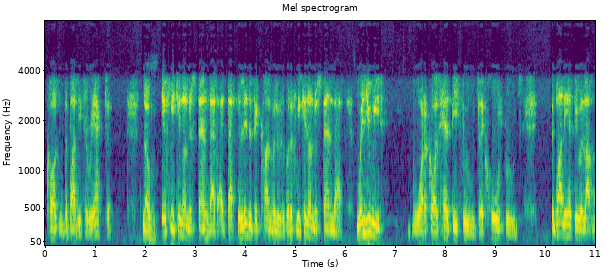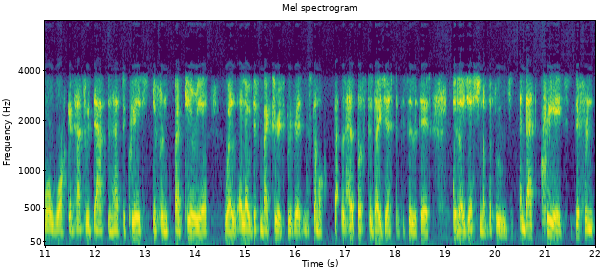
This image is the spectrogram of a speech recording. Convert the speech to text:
causes the body to react to. Now, mm. if we can understand that, uh, that's a little bit convoluted, but if we can understand that, when you eat what are called healthy foods, like whole foods, the body has to do a lot more work and has to adapt and has to create different bacteria, well, allow different bacteria to proliferate in the stomach that will help us to digest and facilitate the digestion of the foods. And that creates different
